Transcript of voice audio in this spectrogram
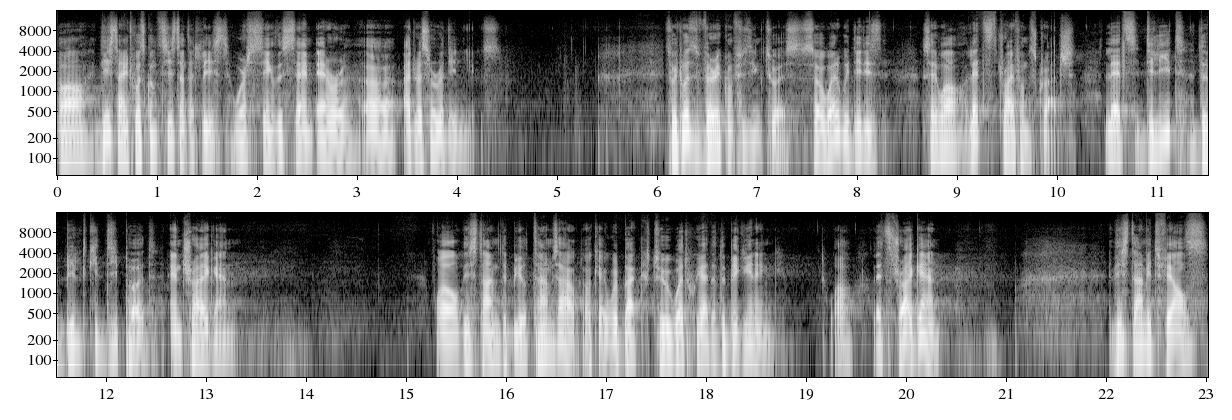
Well, this time it was consistent at least. We're seeing the same error, uh, address already in use. So it was very confusing to us. So what we did is said, well, let's try from scratch let's delete the BuildKit dpod and try again. Well, this time the build times out. Okay, we're back to what we had at the beginning. Well, let's try again. This time it fails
